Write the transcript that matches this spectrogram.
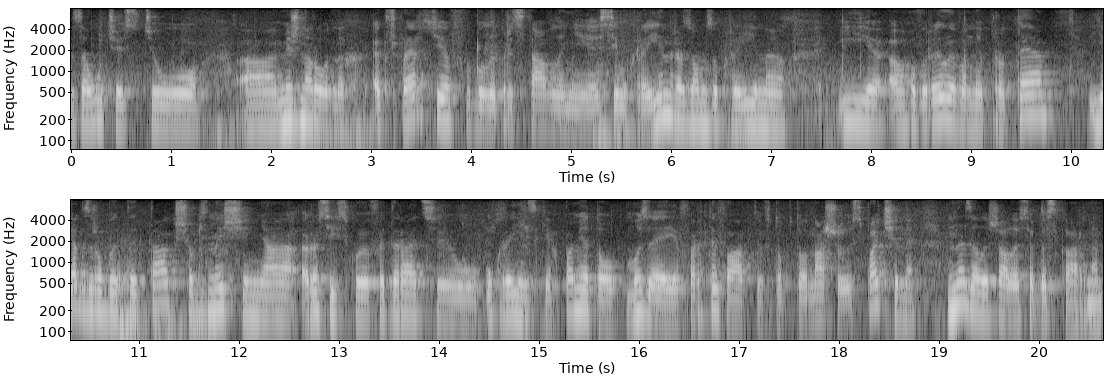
за участю міжнародних експертів. Були представлені сім країн разом з Україною. І е, говорили вони про те, як зробити так, щоб знищення Російською Федерацією українських пам'яток, музеїв, артефактів, тобто нашої спадщини, не залишалося безкарним.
